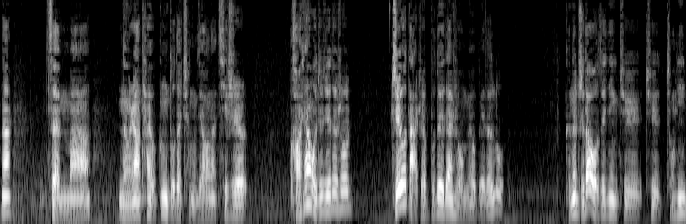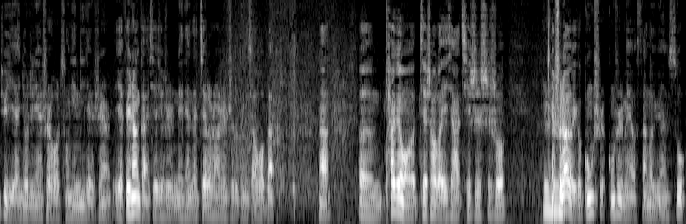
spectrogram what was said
那怎么能让它有更多的成交呢？其实，好像我就觉得说，只有打折不对，但是我没有别的路。可能直到我最近去去重新去研究这件事儿，或者重新理解这件事儿，也非常感谢，就是那天在街路上认识的那个小伙伴。那，嗯，他给我介绍了一下，其实是说，嗯首先有一个公式，公式里面有三个元素。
